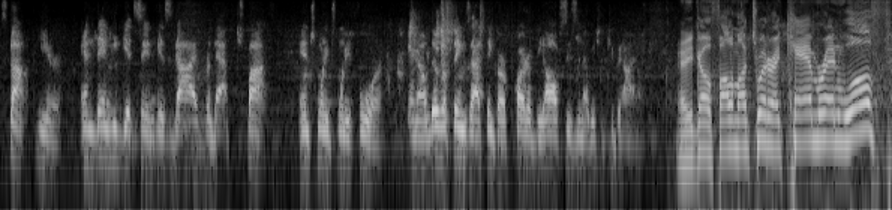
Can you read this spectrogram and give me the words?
stop here, and then he gets in his guy for that spot in 2024. You know, those are things I think are part of the offseason that we should keep an eye on. There you go. Follow him on Twitter at Cameron Wolfe.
